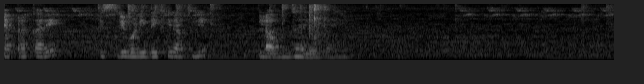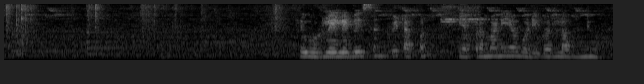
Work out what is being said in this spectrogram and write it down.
या प्रकारे तिसरी वडी देखील आपली लावून झालेली आहे. हे उरलेले बेसन पीठ आपण याप्रमाणे या वडीवर लावून घेऊ.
